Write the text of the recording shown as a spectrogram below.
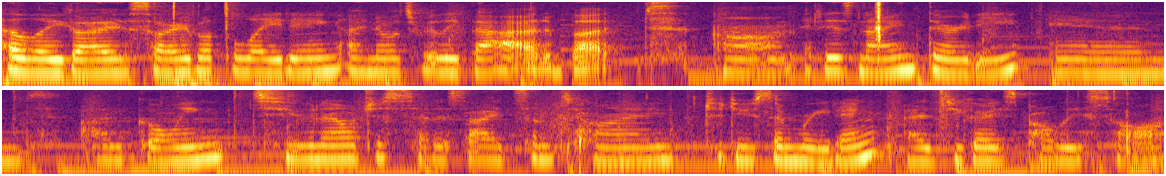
Hello guys, sorry about the lighting. I know it's really bad, but um, it is 9.30 and I'm going to now just set aside some time to do some reading. As you guys probably saw,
